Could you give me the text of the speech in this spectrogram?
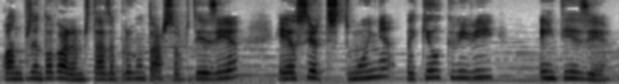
Quando, por exemplo, agora me estás a perguntar sobre TZ, é eu ser testemunha daquilo que vivi em TZ.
